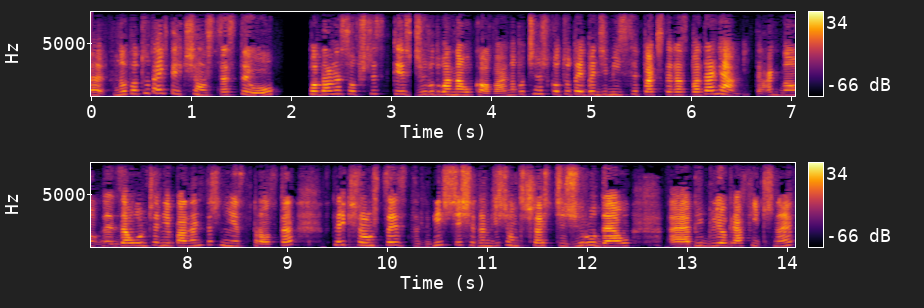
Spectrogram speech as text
E, No to tutaj w tej książce z tyłu podane są wszystkie źródła naukowe, no bo ciężko tutaj będzie mi sypać teraz badaniami, tak? No, załączenie badań też nie jest proste. W tej książce jest 276 źródeł e, bibliograficznych,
